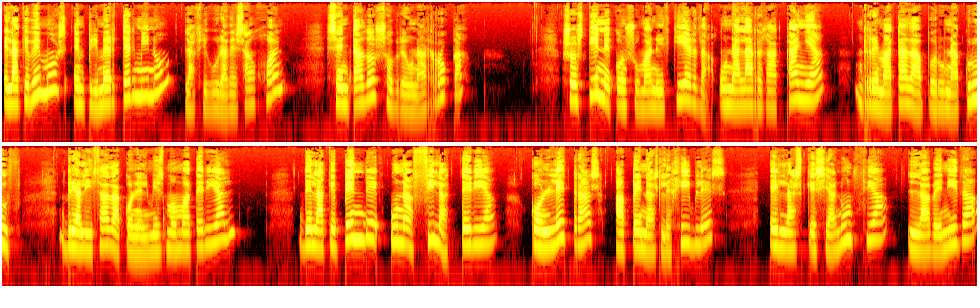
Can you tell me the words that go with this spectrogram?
en la que vemos en primer término la figura de San Juan sentado sobre una roca sostiene con su mano izquierda una larga caña rematada por una cruz realizada con el mismo material, de la que pende una filacteria con letras apenas legibles en las que se anuncia la venida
